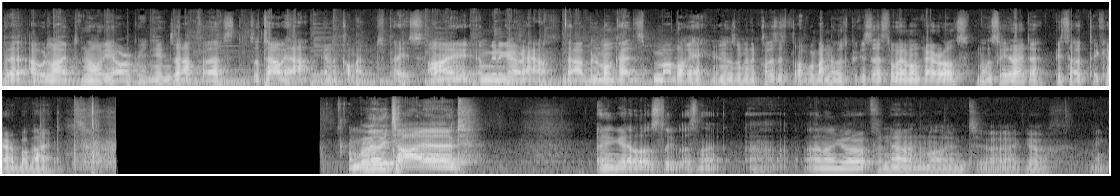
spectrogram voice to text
but I would like to know what your opinions are first. So tell me that in the comments, please. I am gonna go now. I've been a Monkaiy, this has been my vlog here. You know, I'm gonna close this vlog with my nose because that's the way Monkaiy rolls. I'll see you later. Peace out, take care, bye bye. I'm really tired. I didn't get a lot of sleep last night. Uh, and I got up for now in the morning to uh, go make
